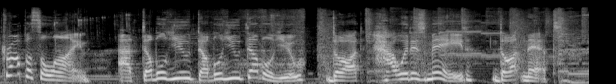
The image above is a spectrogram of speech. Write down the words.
drop us a line at www.howitismade.net.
